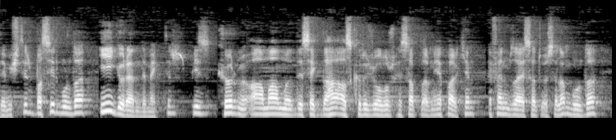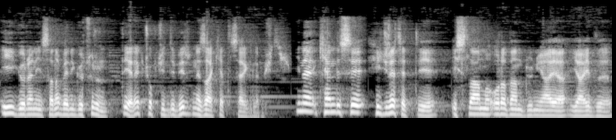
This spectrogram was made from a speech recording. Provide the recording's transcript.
demiştir. Basir burada iyi gören demektir. Biz kör mü ama mı desek daha az kırıcı olur hesaplarını yaparken Efendimiz Aleyhisselatü Vesselam burada iyi gören insana beni götürün diyerek çok ciddi bir nezaket sergilemiştir. Yine kendisi hicret ettiği, İslam'ı oradan dünyaya yaydığı,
